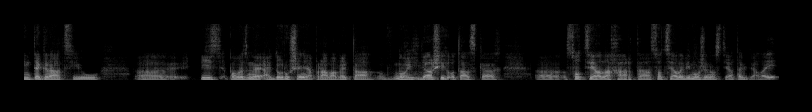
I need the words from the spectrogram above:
integráciu, e, ísť povedzme aj do rušenia práva veta v mnohých ďalších otázkach. E, sociálna charta, sociálne vymoženosti a tak ďalej.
